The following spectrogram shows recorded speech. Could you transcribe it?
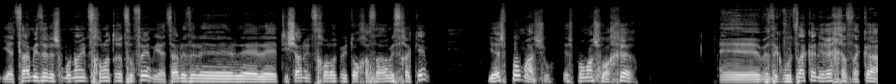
יצאה מזה לשמונה ניצחונות רצופים, יצאה לזה לתשעה ניצחונות מתוך עשרה משחקים. יש פה משהו, יש פה משהו אחר. אה, וזו קבוצה כנראה חזקה.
